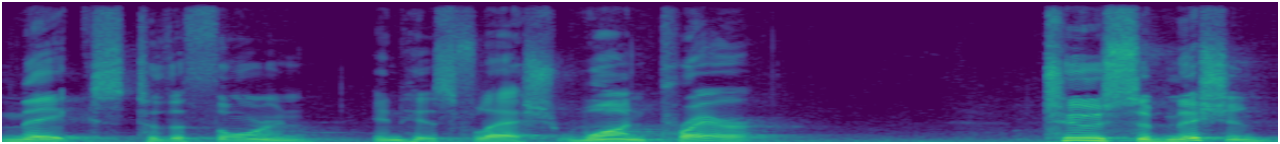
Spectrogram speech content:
makes to the thorn in his flesh? One, prayer to submission.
